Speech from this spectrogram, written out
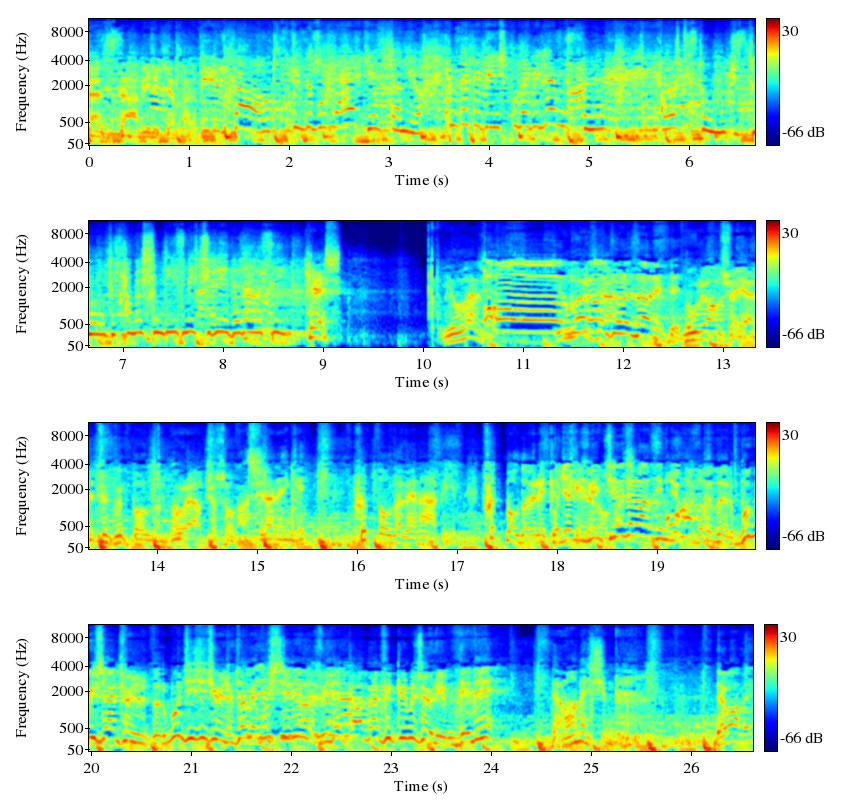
ben size abilik yaparım. Sağ ol. Sizi burada herkes tanıyor. Bize de bir iş bulabilir misiniz? Artist olmak istiyorduk ama şimdi hizmetçiliğe de razıyım. Kes. Yıllarca. Aa, Nuri. Alço rezaleti. Nuri Alço yani Türk futbolunun Nuri Alço'su olan Sinan Engin Futbolda ben abiyim. Futbolda öyle kötü Hocam şeyler hizmetçiye olmaz. de razıyım O diyor. kız o. haklıdır. Bu güzel çocuktur. Bu cici çocuktur. Hocam Bu eleştiriyoruz. Bir ya. dakika ben fikrimi söyleyeyim. Dedi. Devam et şimdi. Devam et.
